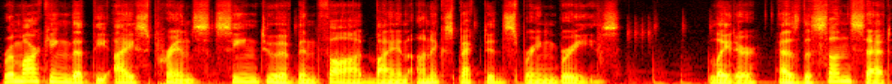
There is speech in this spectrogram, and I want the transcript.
remarking that the Ice Prince seemed to have been thawed by an unexpected spring breeze. Later, as the sun set,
